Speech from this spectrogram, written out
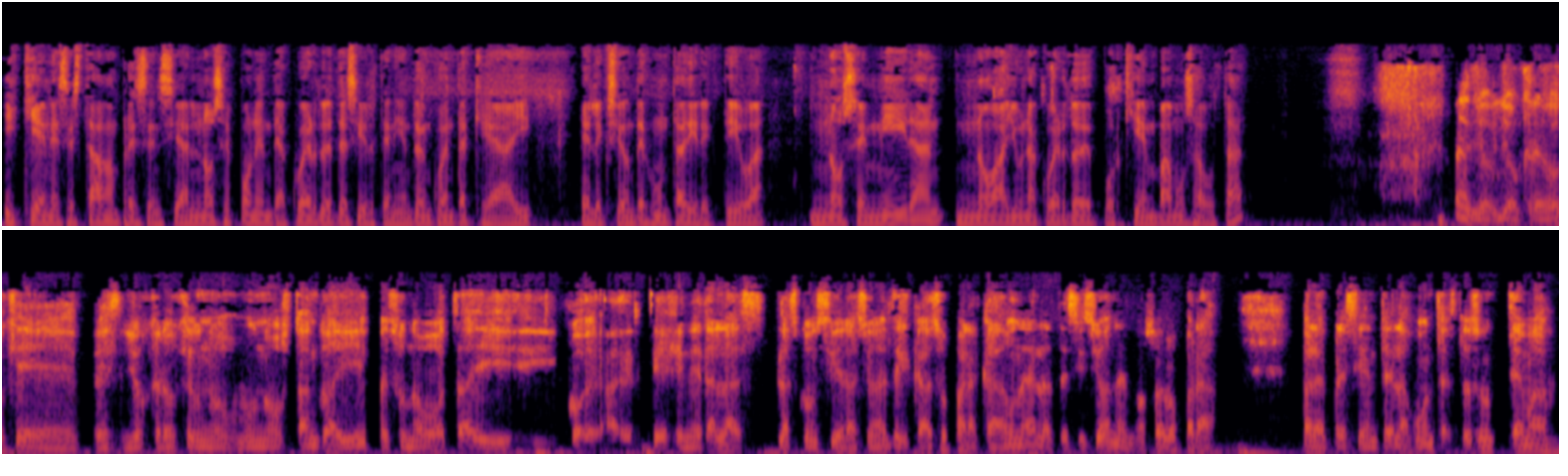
¿Y quienes estaban presencial no se ponen de acuerdo? Es decir, teniendo en cuenta que hay elección de junta directiva, ¿no se miran, no hay un acuerdo de por quién vamos a votar? Pues yo, yo creo que pues, yo creo que uno, uno estando ahí, pues uno vota y, y, genera las, las consideraciones del caso para cada una de las decisiones, no solo para, para el presidente de la Junta. Esto es un tema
